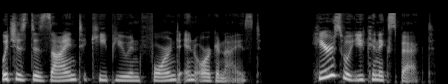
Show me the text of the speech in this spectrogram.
which is designed to keep you informed and organized. Here's what you can expect.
